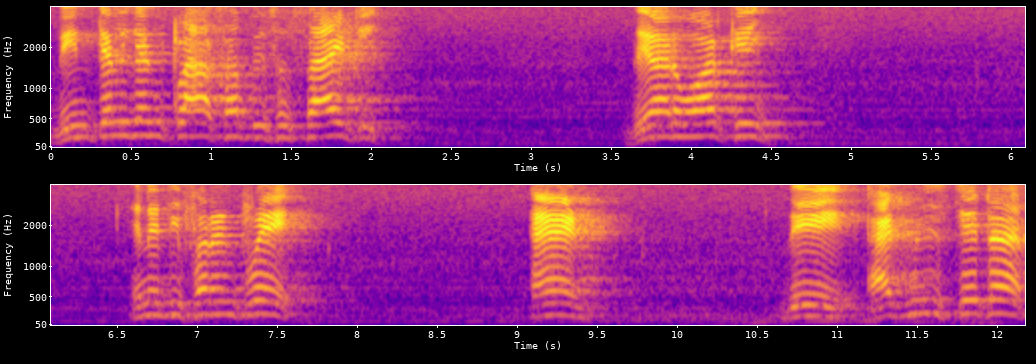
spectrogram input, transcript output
the intelligent class of the society, they are working in a different way. And the administrator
